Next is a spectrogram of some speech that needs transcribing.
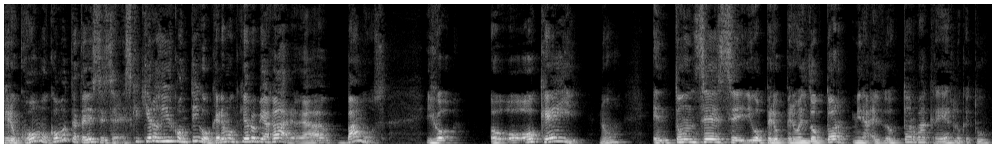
pero ¿cómo? ¿Cómo te atreves? Es que quiero ir contigo, queremos, quiero viajar, vamos. dijo, ok, ¿no? Entonces eh, digo, pero, pero el doctor, mira, el doctor va a creer lo que tú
